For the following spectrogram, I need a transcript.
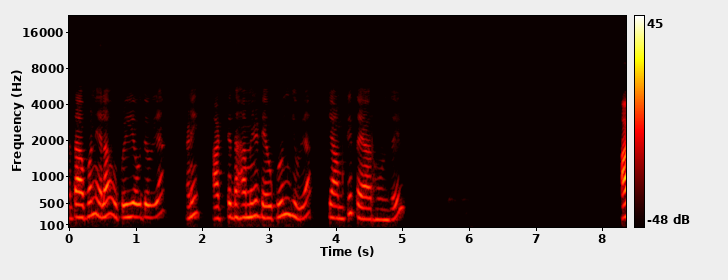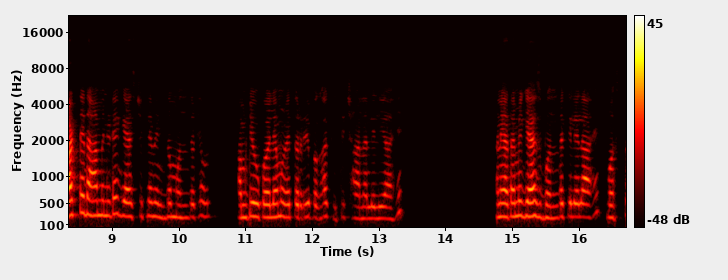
आता आपण याला उकळी येऊ देऊया आणि आठ ते दहा मिनिटे उकळून घेऊया की आमटी तयार होऊन जाईल. आठ ते दहा मिनिटे गॅसची फ्लेम एकदम मंद ठेवून आमटी उकळल्यामुळे तर्री बघा किती छान आलेली आहे. आणि आता मी गॅस बंद केलेला आहे. मस्त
